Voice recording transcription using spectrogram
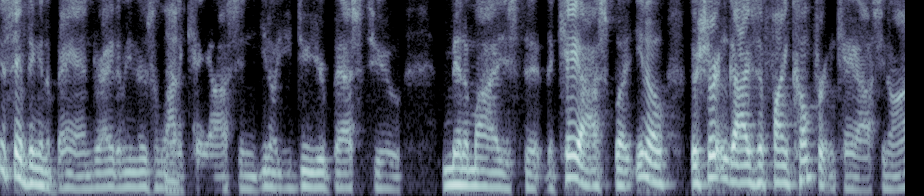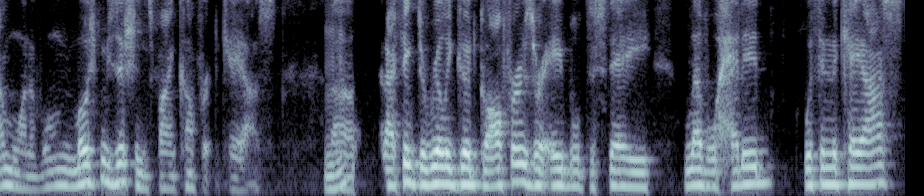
know, same thing in a band right? I mean there's a lot of chaos and you know you do your best to minimize the the chaos but you know there's certain guys that find comfort in chaos you know i'm one of them. Most musicians find comfort in chaos mm-hmm. uh, and i think the really good golfers are able to stay level headed within the chaos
